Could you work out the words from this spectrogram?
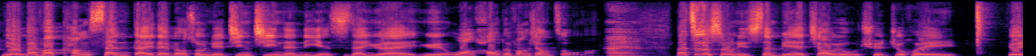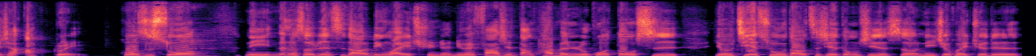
你有办法扛三代，代表说你的经济能力也是在越来越往好的方向走嘛，哎，那这个时候你身边的交友圈就会有点像 upgrade，或者是说你那个时候认识到另外一群人，你会发现当他们如果都是有接触到这些东西的时候，你就会觉得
